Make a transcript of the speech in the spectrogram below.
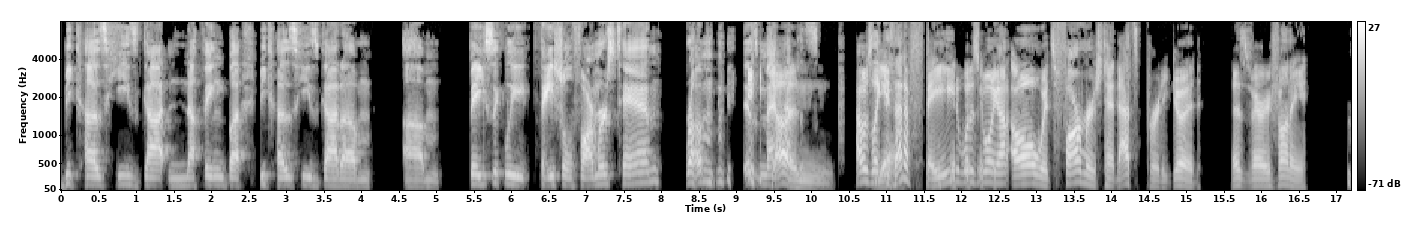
because he's got nothing but because he's got um um basically facial farmer's tan from his He mask. does. I was like, is that a fade? What is going on? Oh, it's farmer's tan. That's pretty good. That's very funny.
